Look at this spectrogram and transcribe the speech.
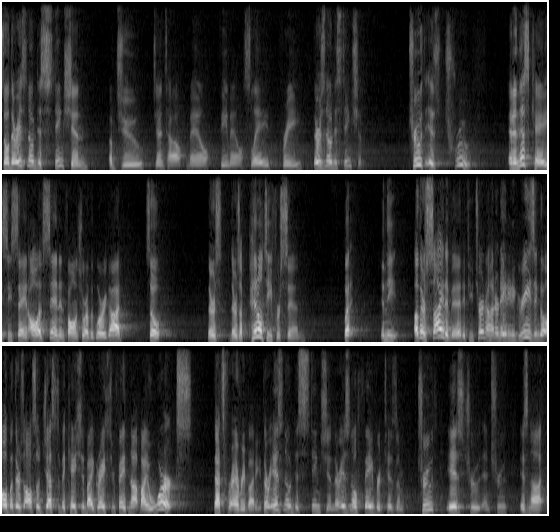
So there is no distinction of Jew, Gentile, male, female, slave, free. There is no distinction. Truth is truth. And in this case, he's saying all have sinned and fallen short of the glory of God. So there's, there's a penalty for sin, but in the other side of it, if you turn 180 degrees and go, oh, but there's also justification by grace through faith, not by works, that's for everybody. There is no distinction, there is no favoritism. Truth is truth, and truth is not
